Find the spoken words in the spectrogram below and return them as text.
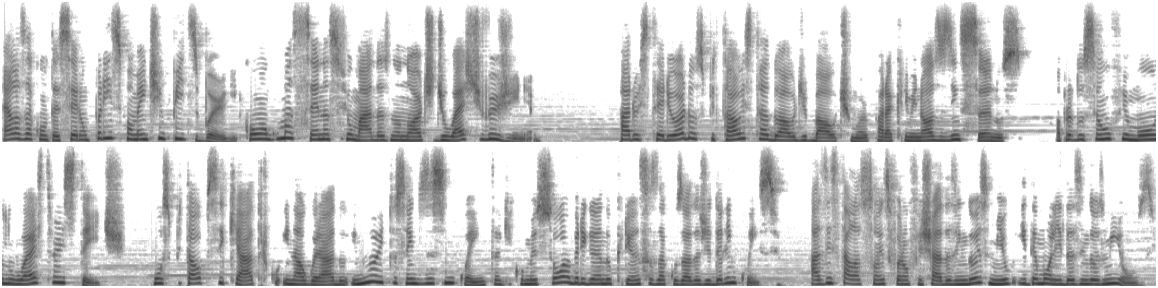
Elas aconteceram principalmente em Pittsburgh, com algumas cenas filmadas no norte de West Virginia. Para o exterior do Hospital Estadual de Baltimore para Criminosos Insanos, a produção filmou no Western State, um hospital psiquiátrico inaugurado em 1850 que começou abrigando crianças acusadas de delinquência. As instalações foram fechadas em 2000 e demolidas em 2011.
